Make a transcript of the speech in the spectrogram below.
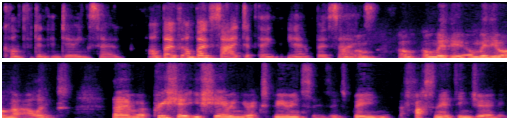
confident in doing so on both on both sides of things you know both sides i'm, I'm, I'm with you i'm with you on that alex um, I appreciate you sharing your experiences. It's been a fascinating journey.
